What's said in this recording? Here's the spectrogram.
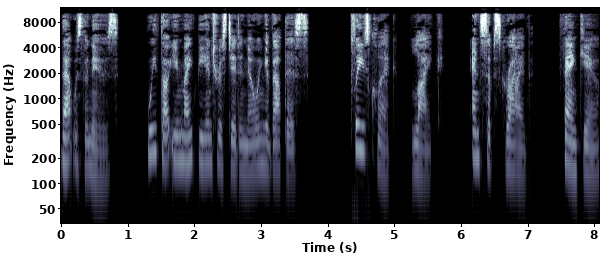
That was the news. We thought you might be interested in knowing about this. Please click like and subscribe. Thank you.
